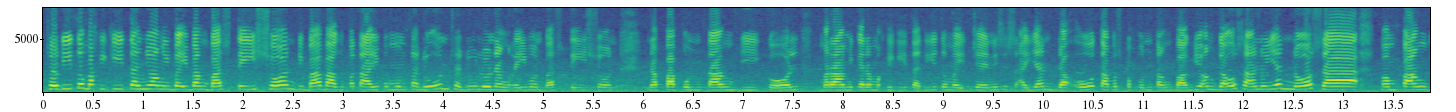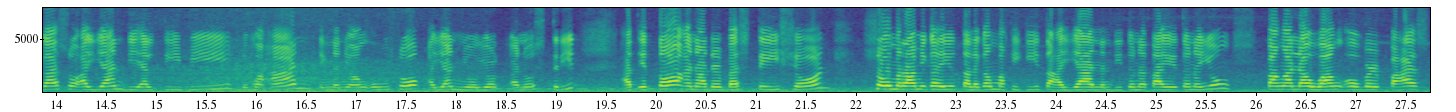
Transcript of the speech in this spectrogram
So dito makikita nyo ang iba-ibang bus station, 'di ba? Bago pa tayo pumunta doon sa dulo ng Raymond Bus Station na papuntang Bicol. Marami ka na makikita dito. May Genesis, ayan, Dao, tapos papuntang Baguio. Ang Dao sa ano yan, no? Sa Pampanga. So ayan, DLTV, dumaan. Tingnan nyo ang usok. Ayan, New York ano Street. At ito, another bus station. So, marami kayo talagang makikita. Ayan, nandito na tayo. Ito na yung pangalawang overpass.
